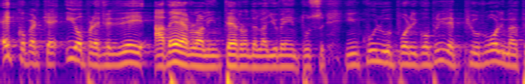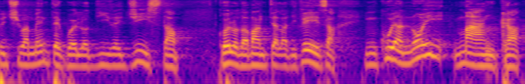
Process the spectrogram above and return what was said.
Ecco perché io preferirei averlo all'interno della Juventus, in cui lui può ricoprire più ruoli, ma principalmente quello di regista, quello davanti alla difesa, in cui a noi manca.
